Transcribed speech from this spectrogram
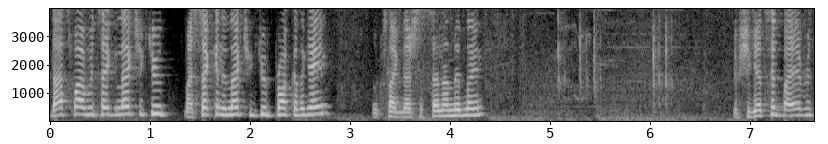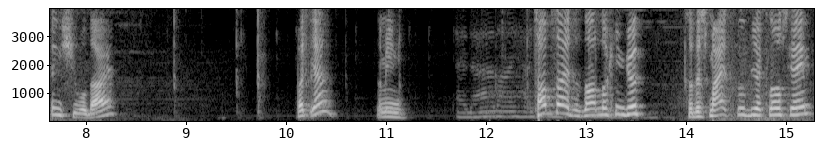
That's why we take Electrocute, my second Electrocute proc of the game. Looks like there's a Senna mid lane. If she gets hit by everything, she will die. But yeah, I mean, Top side is not looking good, so this might still be a close game.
